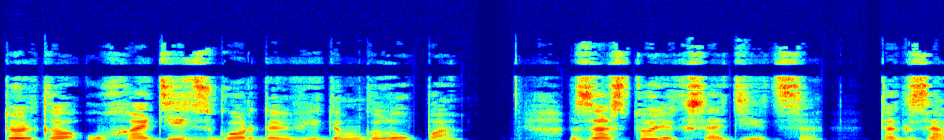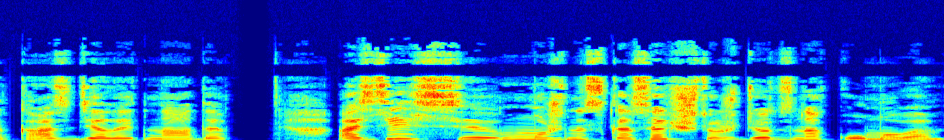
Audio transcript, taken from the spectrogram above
Только уходить с гордым видом глупо. За столик садиться, так заказ делать надо. А здесь, э, можно сказать, что ждет знакомого.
